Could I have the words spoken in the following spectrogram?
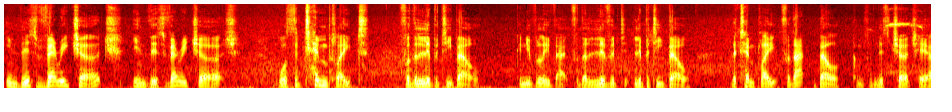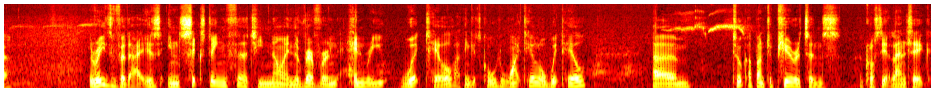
in this very church, in this very church, was the template for the Liberty Bell. Can you believe that? For the Liberty Bell. The template for that bell comes from this church here. The reason for that is in 1639, the Reverend Henry Whithill, I think it's called Whitehill or Whithill, um, took a bunch of Puritans across the Atlantic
